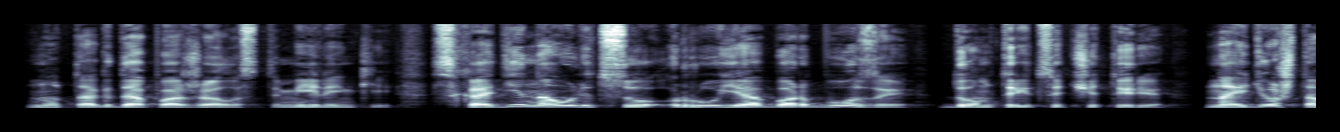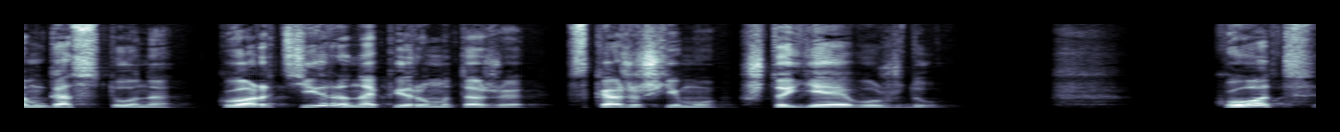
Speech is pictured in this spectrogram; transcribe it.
«Ну тогда, пожалуйста, миленький, сходи на улицу Руя Барбозы, дом 34, найдешь там Гастона, квартира на первом этаже, скажешь ему, что я его жду». Кот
